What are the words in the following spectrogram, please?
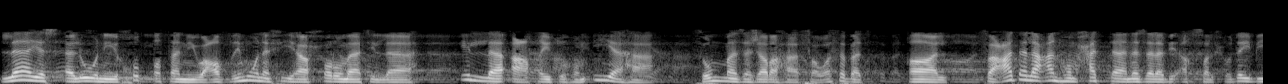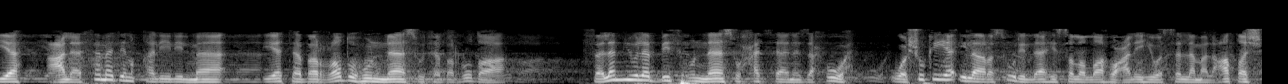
لا يسألوني خطة يعظمون فيها حرمات الله إلا أعطيتهم إياها. ثم زجرها فوثبت. قال فعدل عنهم حتى نزل بأقصى الحديبية على ثمد قليل الماء يتبرضه الناس تبرضا فلم يلبثه الناس حتى نزحوه وشكي إلى رسول الله صلى الله عليه وسلم العطش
